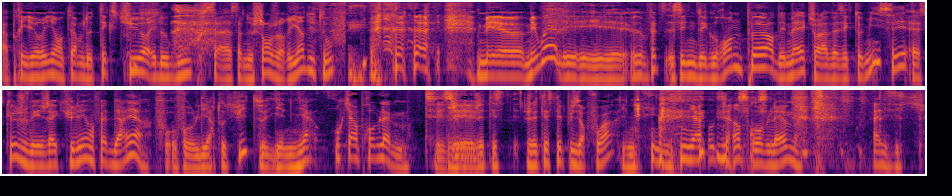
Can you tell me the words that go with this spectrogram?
a priori, en termes de texture et de goût, ça, ça ne change rien du tout. mais, euh, mais ouais, les, en fait, c'est une des grandes peurs des mecs sur la vasectomie, c'est est-ce que je vais éjaculer en fait derrière? Faut, faut le dire tout de suite, il n'y a aucun problème. J'ai testé, testé plusieurs fois, il n'y a aucun problème. Allez-y.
